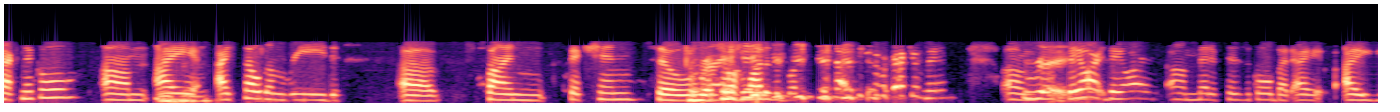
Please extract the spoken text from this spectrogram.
technical. Um, mm-hmm. I I seldom read uh, fun fiction, so right. so a lot of the books that I do recommend. Um, right. They are they are um, metaphysical, but I I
